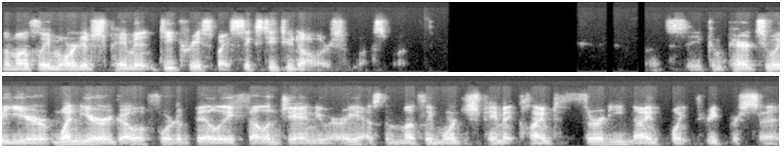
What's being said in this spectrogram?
The monthly mortgage payment decreased by $62 from last month. Let's see, compared to a year, one year ago, affordability fell in January as the monthly mortgage payment climbed 39.3%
